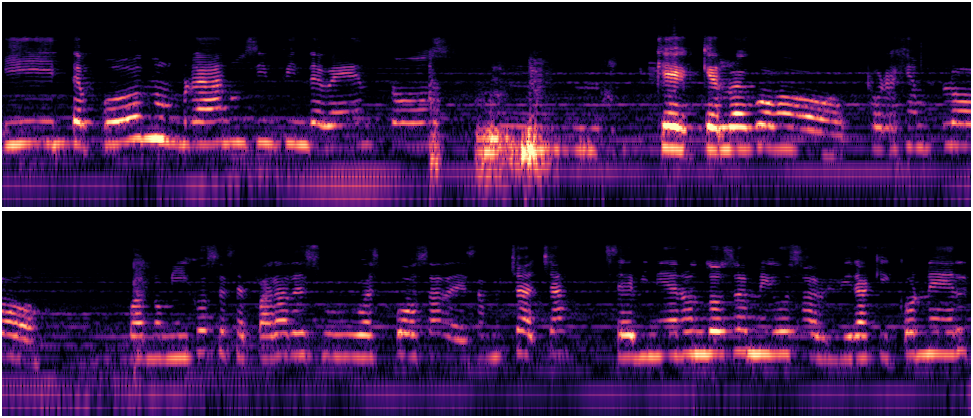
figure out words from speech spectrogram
Y te puedo nombrar un sinfín de eventos mm, que, que luego, por ejemplo, cuando mi hijo se separa de su esposa, de esa muchacha, se vinieron dos amigos a vivir aquí con él,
